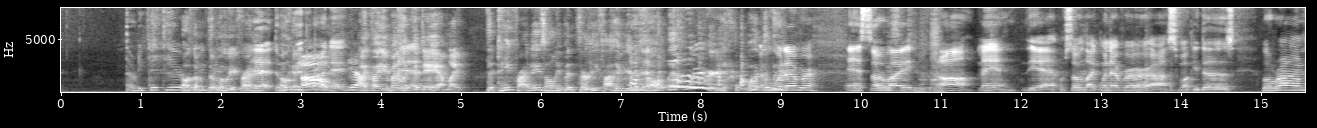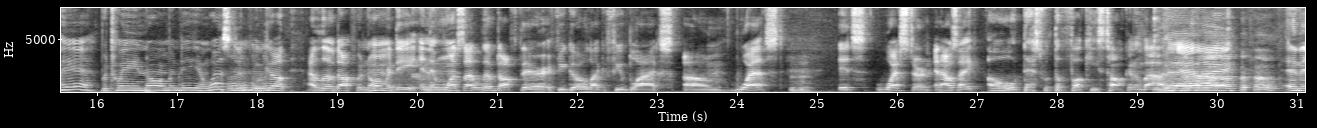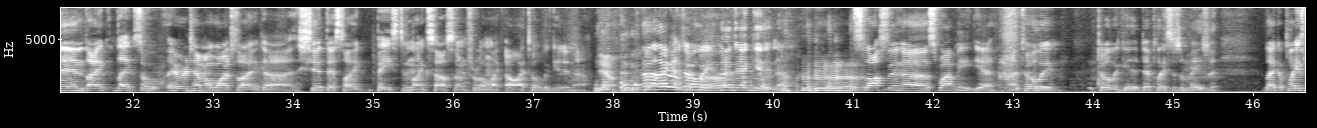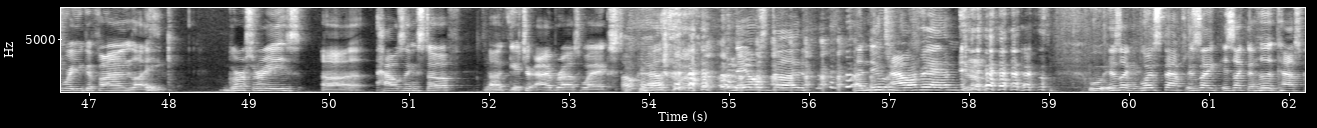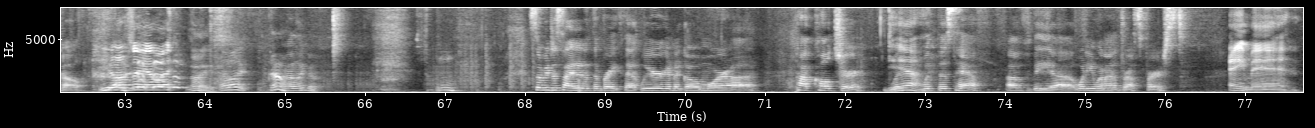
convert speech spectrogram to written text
35th year Oh, the, the movie Friday. yeah the movie Okay. Oh, friday yeah. I thought you meant like Yeah. the day. I'm like, the day Friday's only been 35 years old? That's weird. What? or whatever. And so like, 36 years. oh man, yeah. So like, whenever uh, Smokey does, well, right I'm here between Normandy and Western. We go. I lived off of Normandy, and then once I lived off there, if you go like a few blocks um, west. It's Western, and I was like, "Oh, that's what the fuck he's talking about." And then, like, and then like like so every time I watch like uh, shit that's like based in like South Central, I'm like, "Oh, I totally get it now." Yeah. like, I totally, I, I get it now. Slauson uh, swap meet, yeah, I totally, totally get it. That place is amazing. Like a place where you can find like groceries, uh, housing stuff, uh, get your eyebrows waxed, Okay. nails done, a new Get your dress outfit. Ooh, It's like what stops. It's like it's like the hood Costco. You know what I'm saying? Like Nice. I like. Yeah. I like it. So we decided at the break that we were gonna go more uh, pop culture. With, Yeah. With this half of the, uh, what do you want to address first? Hey man.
